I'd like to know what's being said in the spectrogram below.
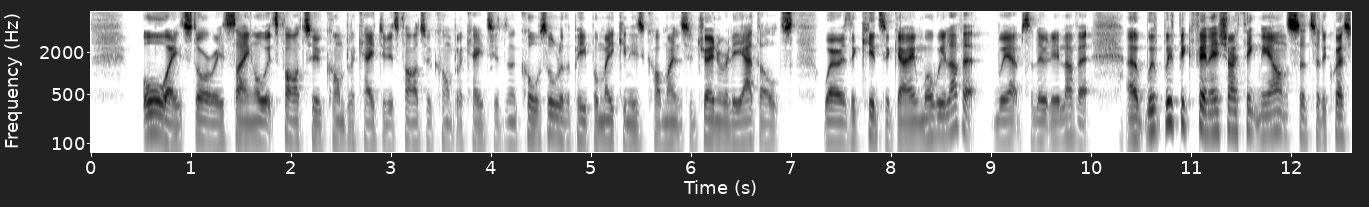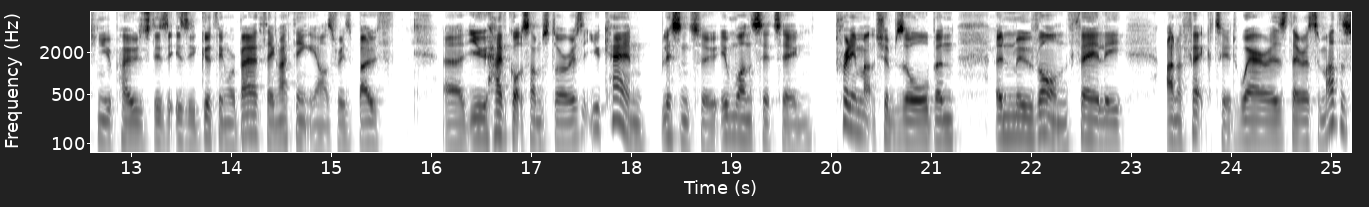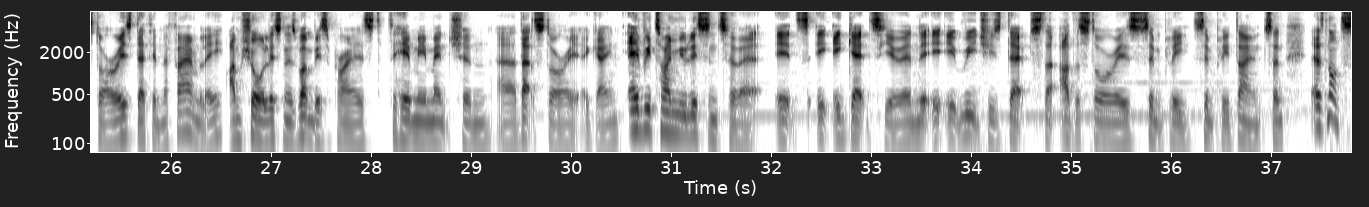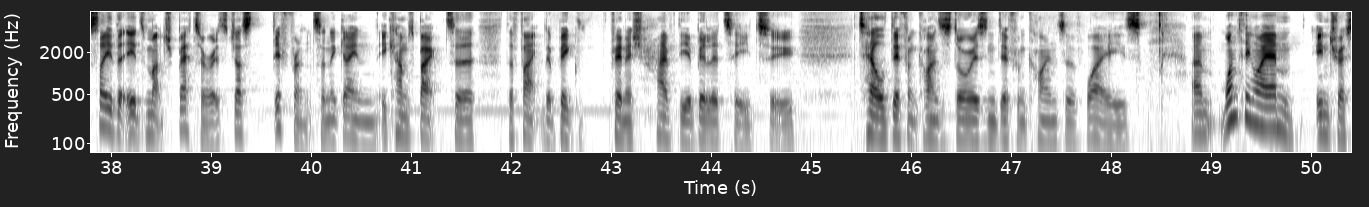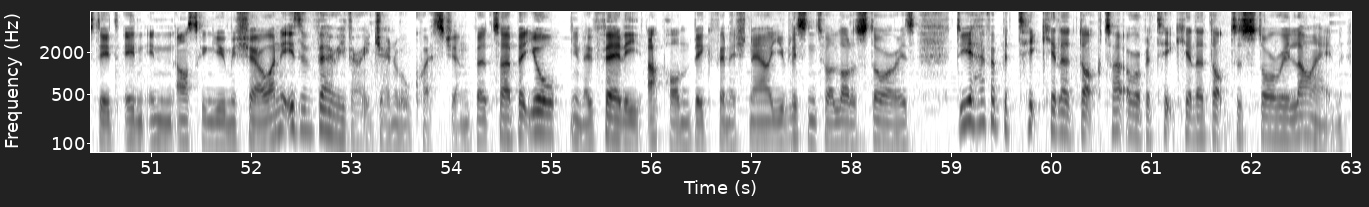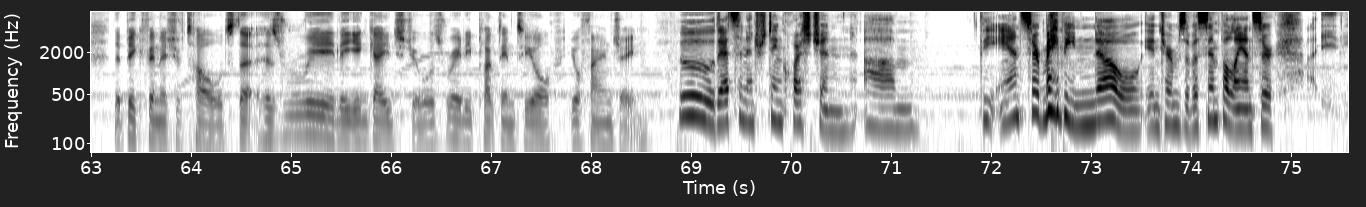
always stories saying, "Oh, it's far too complicated. It's far too complicated." And of course, all of the people making these comments are generally adults, whereas the kids are going, "Well, we love it. We absolutely love it." Uh, with, with Big Finish, I think the answer to the question you posed is is a good thing or a bad thing. I think the answer is both. Uh, you have got some stories that you can listen to in one sitting, pretty much absorb and and move on fairly unaffected. Whereas there are some other stories, Death in the Family. I'm sure listeners won't be surprised to hear me mention uh, that story again. Every time you listen to it, it's it, it gets you and it, it, reaches depths that other stories simply simply don't. And that's not to say that it's much better. It's just different. And again, it comes back to the fact that Big Finish have the ability to tell different kinds of stories in different kinds of ways. Um, one thing I am interested in, in asking you, Michele, and it is a very, very general question, but uh, but you're you know fairly up on Big Finish now. You've listened to a lot of stories. Do you have a particular Doctor or a particular Doctor's storyline that Big Finish have told that has really engaged you or has really plugged into your your fan gene? Ooh, that's an interesting question. Um, the answer may be no in terms of a simple answer.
